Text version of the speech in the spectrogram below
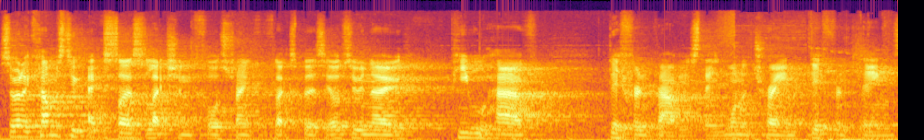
So when it comes to exercise selection for strength and flexibility, obviously we know people have different values. They want to train different things.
